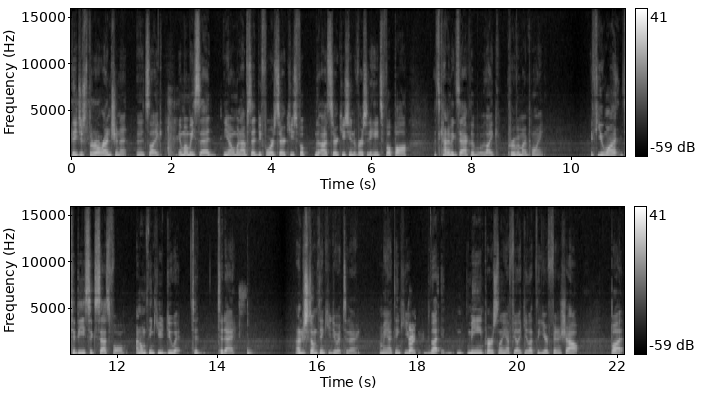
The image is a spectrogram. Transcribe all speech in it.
they just threw a wrench in it, and it's like, and when we said, you know, when I've said before, Syracuse foot, uh, Syracuse University hates football, it's kind of exactly like proving my point. If you want to be successful, I don't think you do it to today. I just don't think you do it today. I mean, I think you Right. let me personally. I feel like you let the year finish out, but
